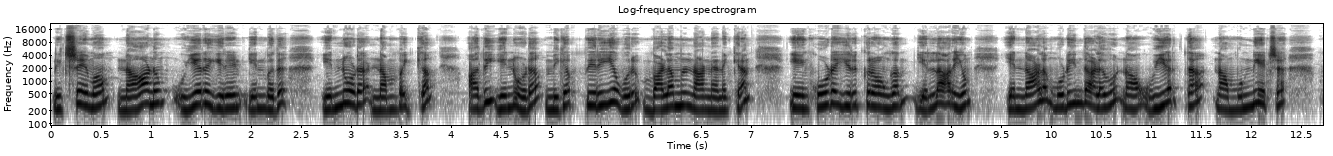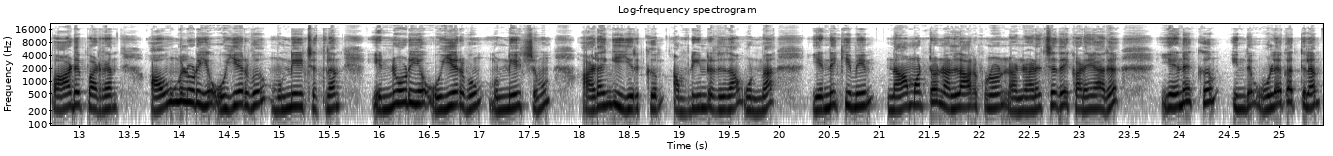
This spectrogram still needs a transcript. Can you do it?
நிச்சயமாக நானும் உயருகிறேன் என்பது என்னோட நம்பிக்கை. அது என்னோட மிகப்பெரிய ஒரு பலம்னு நான் நினைக்கிறேன். என் கூட இருக்கிறவங்க எல்லாரையும் என்னால் முடிந்த அளவு நான் உயர்த்த நான் முன்னேற்ற பாடுபடுறேன். அவங்களுடைய உயர்வு முன்னேற்றத்தில் என்னுடைய உயர்வும் முன்னேற்றமும் அடங்கி இருக்கு அப்படின்றது தான் உண்மை. என்றைக்குமே நான் மட்டும் நல்லா இருக்கணும்னு நான் நினச்சதே கிடையாது. எனக்கு இந்த உலகத்தில்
